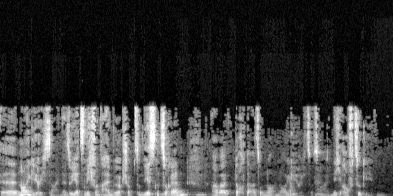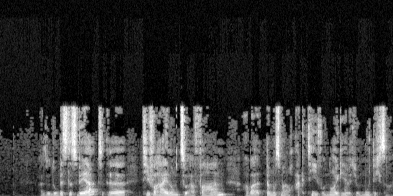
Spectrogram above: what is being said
äh, neugierig sein. Also jetzt nicht von einem Workshop zum nächsten zu rennen, aber doch da so neugierig zu sein, nicht aufzugeben. Also du bist es wert, äh, tiefe Heilung zu erfahren, aber da muss man auch aktiv und neugierig und mutig sein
